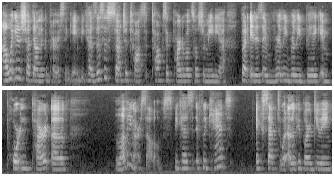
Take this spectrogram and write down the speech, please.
I want you to shut down the comparison game because this is such a toxic part about social media, but it is a really, really big, important part of loving ourselves. Because if we can't accept what other people are doing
